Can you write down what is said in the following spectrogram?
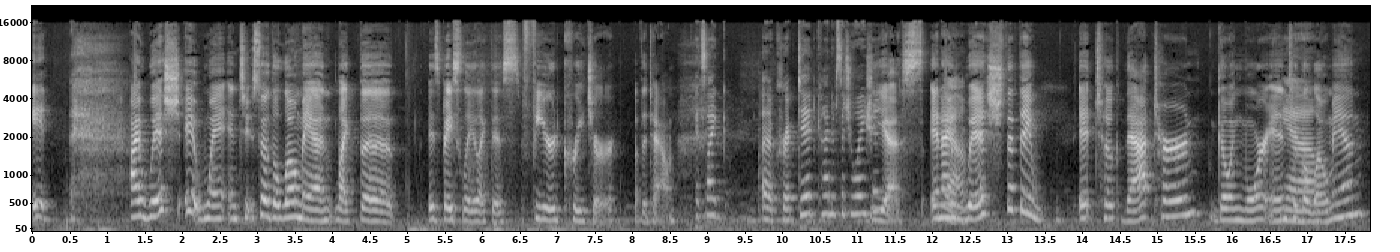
it, I wish it went into so the low man like the is basically like this feared creature of the town. it's like a cryptid kind of situation. Yes. And I wish that they it took that turn going more into Yeah. the low man.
